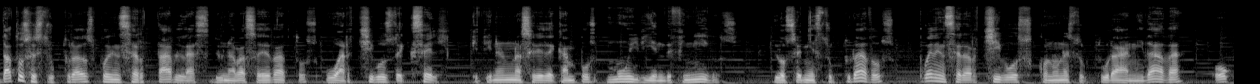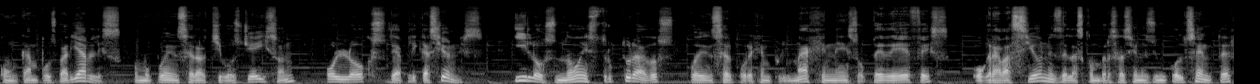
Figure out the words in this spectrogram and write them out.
Datos estructurados pueden ser tablas de una base de datos o archivos de Excel que tienen una serie de campos muy bien definidos. Los semiestructurados pueden ser archivos con una estructura anidada o con campos variables, como pueden ser archivos JSON o logs de aplicaciones. Y los no estructurados pueden ser, por ejemplo, imágenes o PDFs o grabaciones de las conversaciones de un call center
